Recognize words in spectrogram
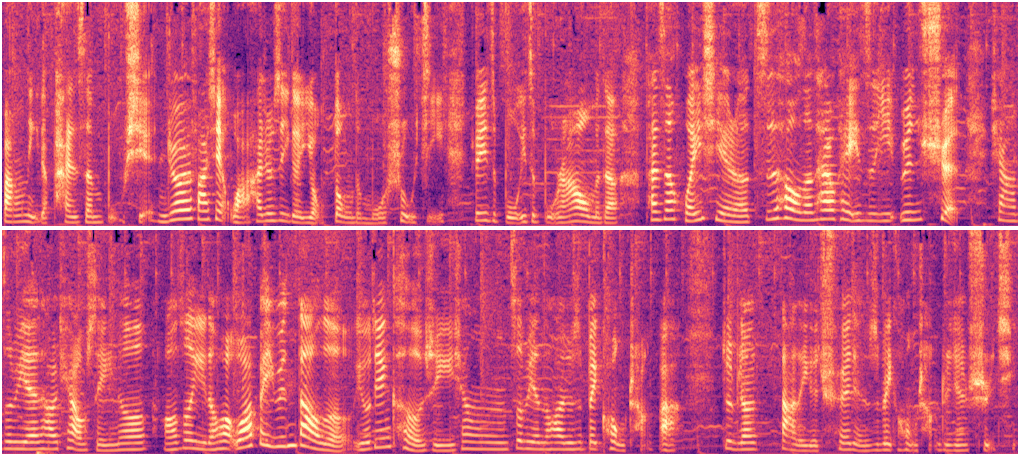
帮你的攀升补血，你就会发现哇，它就是一个涌动的魔术级，就一直补一直补，然后我们的。攀升回血了之后呢，它又可以一直晕眩，像这边它会跳谁呢？然后这里的话，我要被晕到了，有点可惜。像这边的话，就是被控场啊，就比较大的一个缺点就是被控场这件事情。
